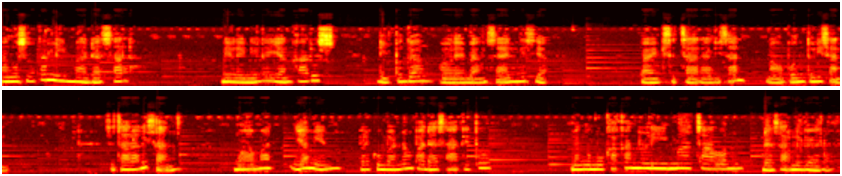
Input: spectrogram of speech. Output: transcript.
mengusulkan lima dasar nilai-nilai yang harus dipegang oleh bangsa Indonesia baik secara lisan maupun tulisan. Secara lisan, Muhammad Yamin berkumandang pada saat itu mengemukakan lima calon dasar negara.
